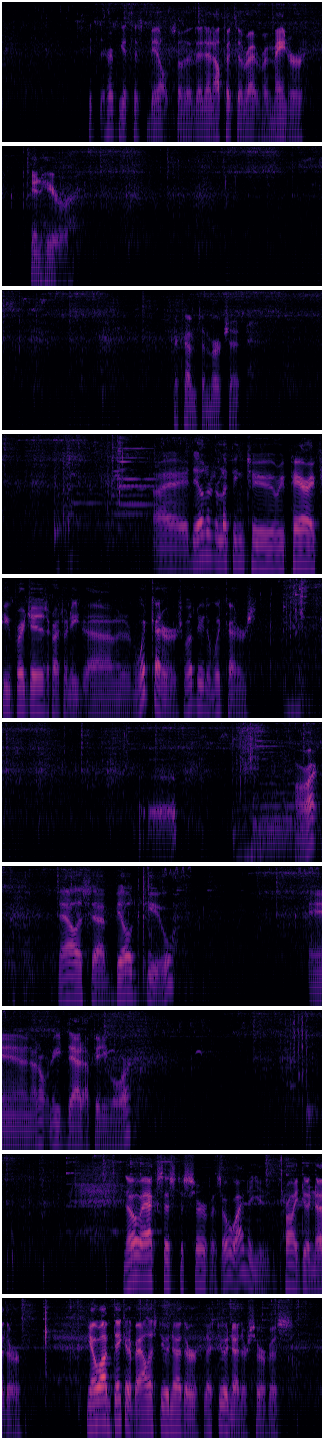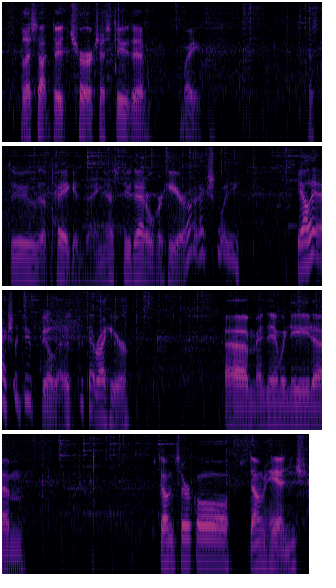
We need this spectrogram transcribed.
get, hurry get this built so that then I'll put the re remainder in here. Here comes the merchant. I, the elders are looking to repair a few bridges. Of course, we need um, woodcutters. We'll do the woodcutters. Uh, all right. Now let's uh, build you. And I don't need that up anymore. No access to service. Oh, I need to probably do another you know what I'm thinking about? Let's do another. Let's do another service. But let's not do church. Let's do the. Wait. Let's do the pagan thing. Let's do that over here. Oh, actually, yeah, they actually do build that. Let's put that right here. Um, and then we need um, stone circle, Stonehenge.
